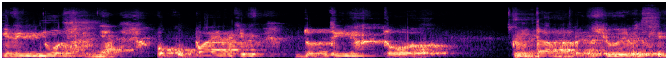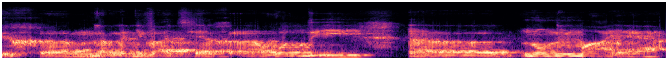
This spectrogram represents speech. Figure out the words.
відношення окупантів до тих, хто там працює в цих е, організаціях Е, води е, ну немає.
